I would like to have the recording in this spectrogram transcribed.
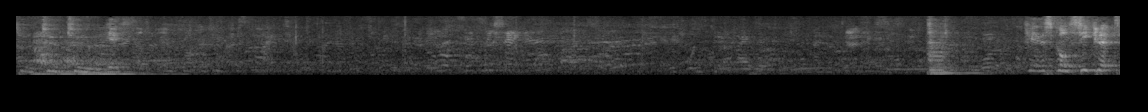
Two, two, two. Yes. Okay, this is called Secret.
